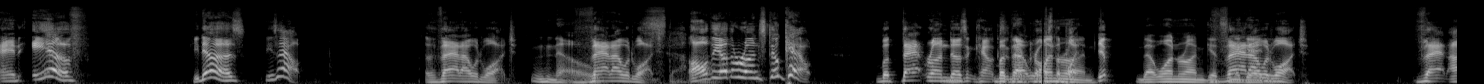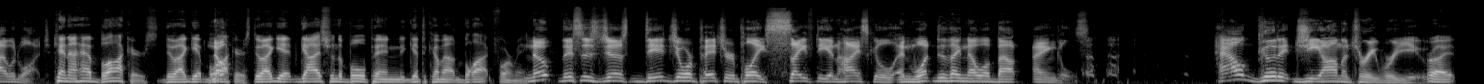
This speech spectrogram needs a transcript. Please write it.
and if he does, he's out. That I would watch. No, That I would watch. All the other runs still count, but that run mm. doesn't count. but that one the plate. run, Yep, that one run gets that I would watch. That I would watch. Can I have blockers? Do I get Nope. blockers? Do I get guys from the bullpen to get to come out and block for me? Nope. This is just did your pitcher play safety in high school, and what do they know about angles? How good at geometry were you? Right.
